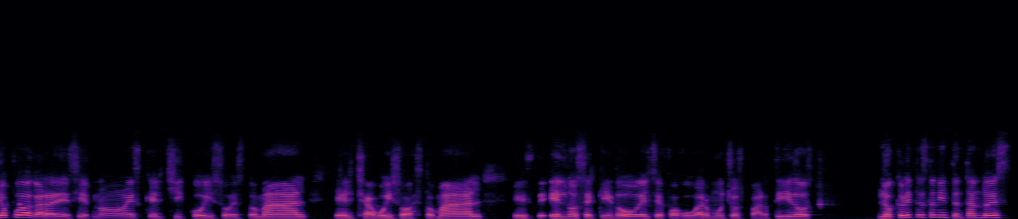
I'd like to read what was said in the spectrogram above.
yo puedo agarrar y decir, no, es que el chico hizo esto mal, el chavo hizo esto mal, este, él no se quedó, él se fue a jugar muchos partidos. Lo que ahorita están intentando es,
